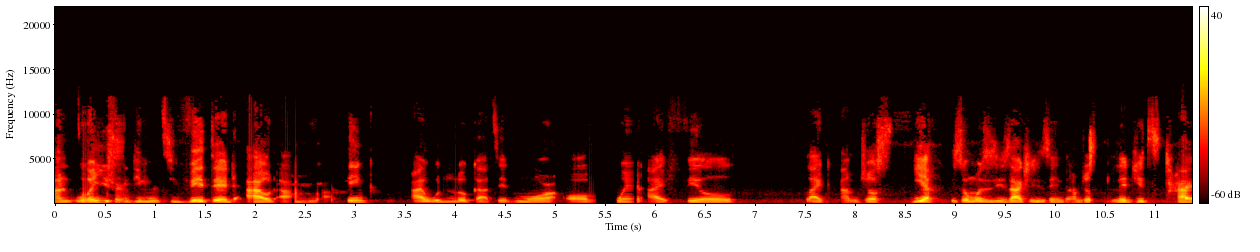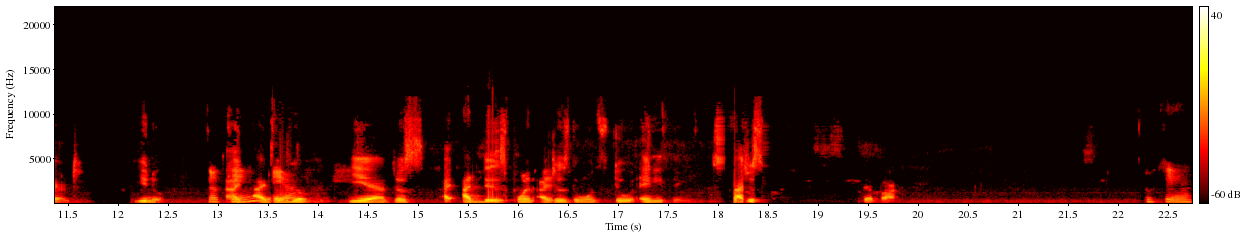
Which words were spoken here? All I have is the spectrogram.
And when you see demotivated out, I think I would look at it more of when I feel like I'm just yeah, it's almost it's actually the same thing. I'm just legit tired, you know. Okay. I, I yeah. feel like yeah, just I, at this point I just don't want to do anything. So I just step back. Okay.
